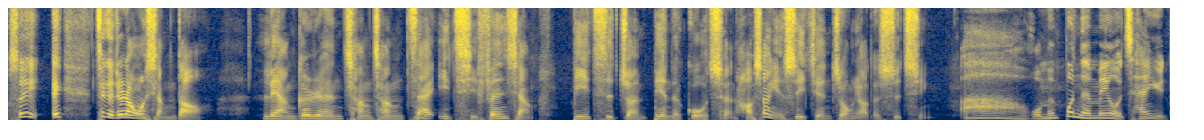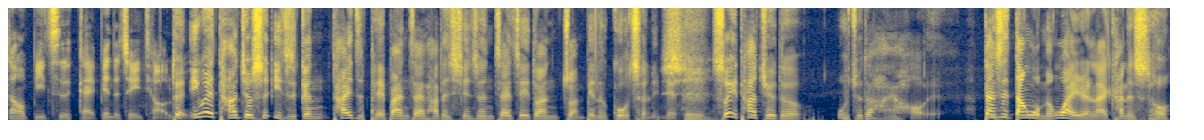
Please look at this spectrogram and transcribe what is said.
所以，哎，这个就让我想到，两个人常常在一起分享彼此转变的过程，好像也是一件重要的事情。啊，我们不能没有参与到彼此改变的这一条路。对，因为他就是一直跟他一直陪伴在他的先生在这段转变的过程里面，是，所以他觉得，我觉得还好哎。但是当我们外人来看的时候，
